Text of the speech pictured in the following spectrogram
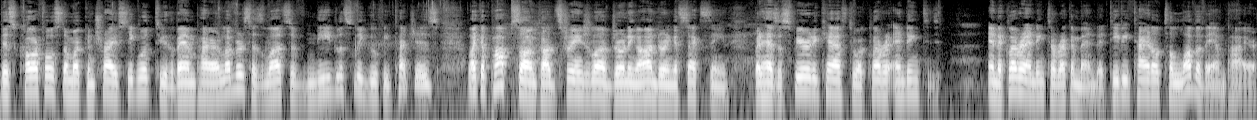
This colorful, somewhat contrived sequel to The Vampire Lovers has lots of needlessly goofy touches, like a pop song called Strange Love droning on during a sex scene, but has a spirited cast to a clever ending to, and a clever ending to recommend. A TV title to love a vampire.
